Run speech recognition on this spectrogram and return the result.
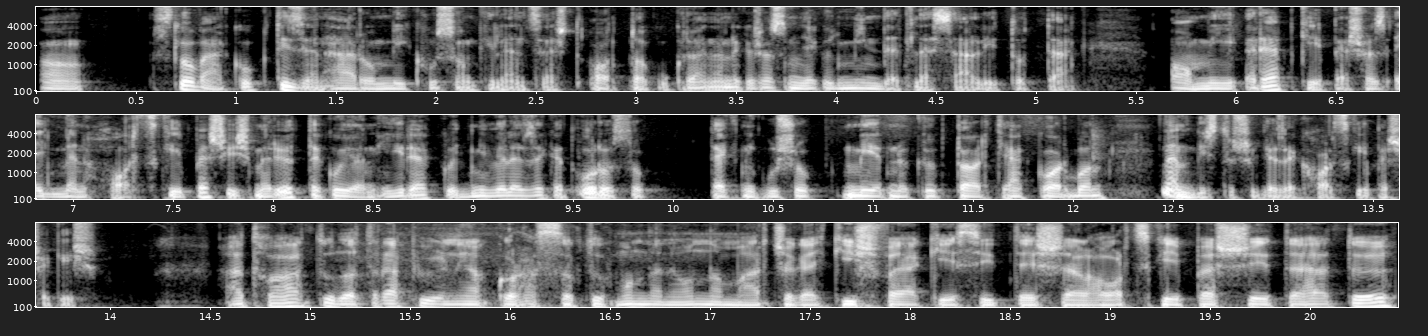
A szlovákok 13 még 29-est adtak Ukrajnának, és azt mondják, hogy mindet leszállították. Ami repképes, az egyben harcképes, és mert jöttek olyan hírek, hogy mivel ezeket oroszok, technikusok, mérnökök tartják karban, nem biztos, hogy ezek harcképesek is. Hát ha át tudott repülni, akkor azt szoktuk mondani, onnan már csak egy kis felkészítéssel harcképessé tehető.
